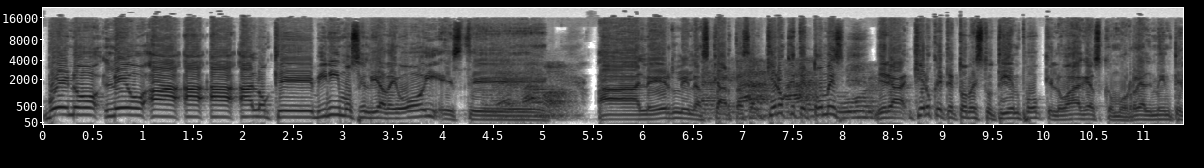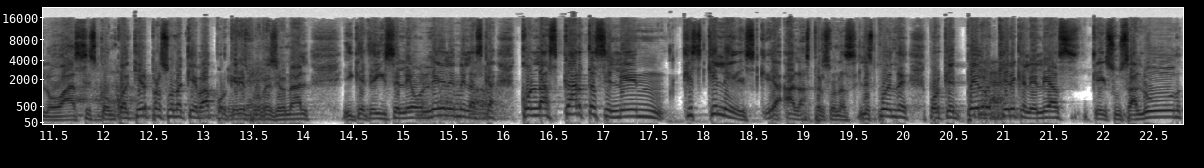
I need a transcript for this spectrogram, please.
Bueno, Leo, a, a- a- a lo que vinimos el día de hoy, este, Vamos. a leerle las cartas. Quiero que te tomes, mira, quiero que te tomes tu tiempo, que lo hagas como realmente lo haces con cualquier persona que va, porque eres profesional y que te dice, Leo, léeme las cartas. Con las cartas se leen, ¿qué es qué lees a las personas? Les puedes leer, porque Pedro Mira. quiere que le leas que su salud,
